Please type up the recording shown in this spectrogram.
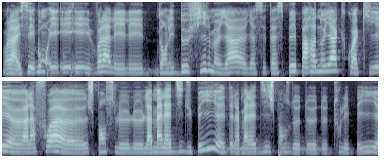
Voilà, et c'est bon, et, voilà, les, les, dans les deux films, il y a, y a, cet aspect paranoïaque, quoi, qui est euh, à la fois, euh, je pense, le, la maladie du pays, et de la maladie, je pense, de, de, tous les pays,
